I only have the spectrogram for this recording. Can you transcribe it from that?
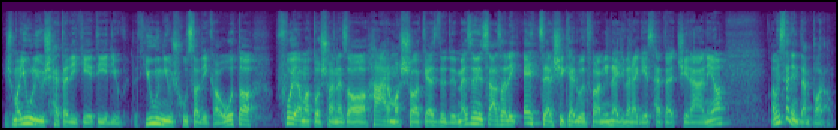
És ma július 7-ét írjuk. Tehát június 20-a óta folyamatosan ez a hármassal kezdődő mezőny százalék, egyszer sikerült valami 40,7-et csinálnia, ami szerintem para.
